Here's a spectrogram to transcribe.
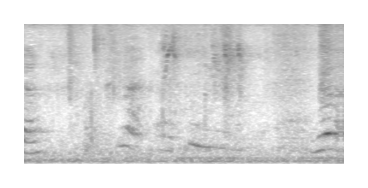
да 了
